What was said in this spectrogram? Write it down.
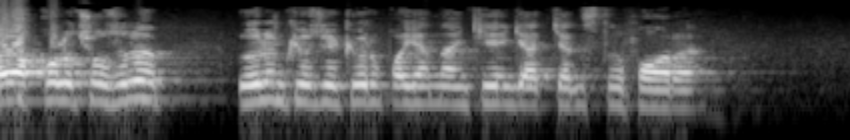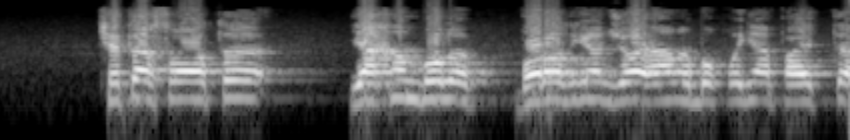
Oyoq qo'li cho'zilib, o'lim ko'ziga ko'rib qolgandan keyin aytgan istig'fori, ketar soati yaqin bo'lib, boradigan joy aniq bo'lib qolgan paytda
